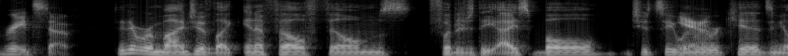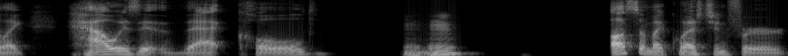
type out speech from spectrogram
great stuff. Didn't it remind you of like NFL films footage of the Ice Bowl that you'd see when we were kids? And you're like, how is it that cold? Mm-hmm. Also, my question for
